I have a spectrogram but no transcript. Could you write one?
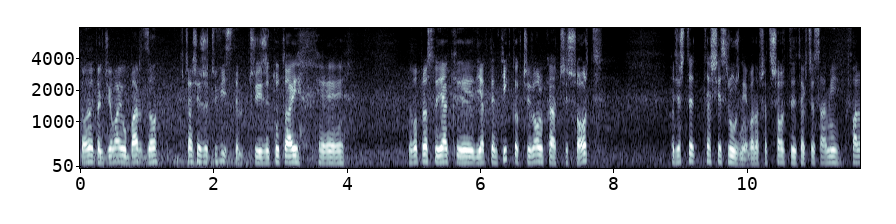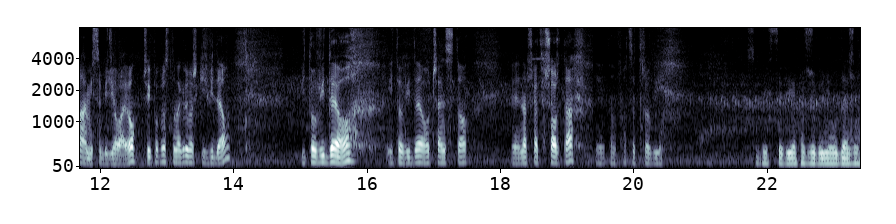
to one tak działają bardzo w czasie rzeczywistym. Czyli, że tutaj yy, no po prostu jak, yy, jak ten TikTok, czy rolka, czy short, chociaż te, też jest różnie, bo na przykład shorty tak czasami falami sobie działają, czyli po prostu nagrywasz jakieś wideo i to wideo, i to wideo często yy, na przykład w shortach, tam facet robi sobie chce wjechać, żeby nie uderzył.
